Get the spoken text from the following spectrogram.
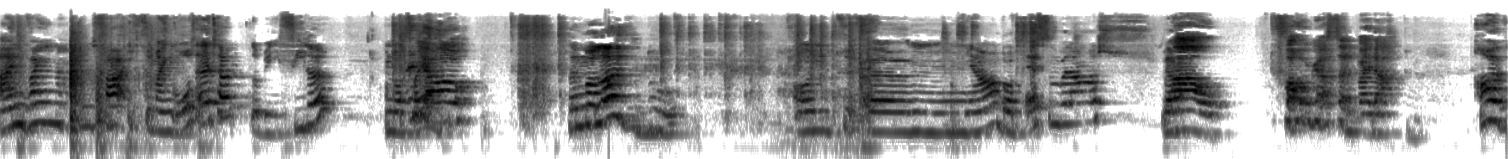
Ein Weihnachten fahre ich zu meinen Großeltern, so wie viele. Und dort Ich feiern auch. Dann mal leise, du. Und, ähm, ja, dort essen wir dann was. Ja. Wow. Verhungerst an Weihnachten. Ah,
